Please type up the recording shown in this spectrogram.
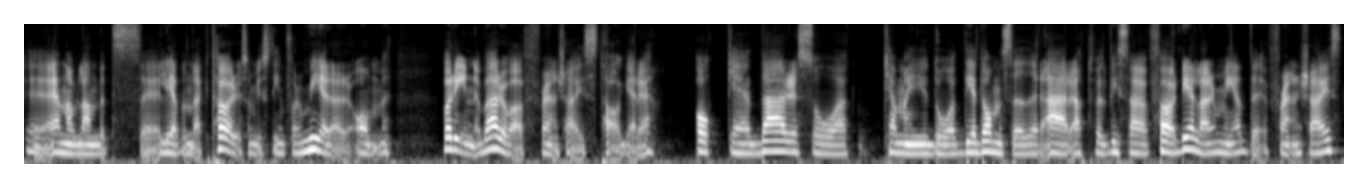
eh, en av landets eh, ledande aktörer som just informerar om vad det innebär att vara franchisetagare. Och där så kan man ju då, det de säger är att vissa fördelar med franchise,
